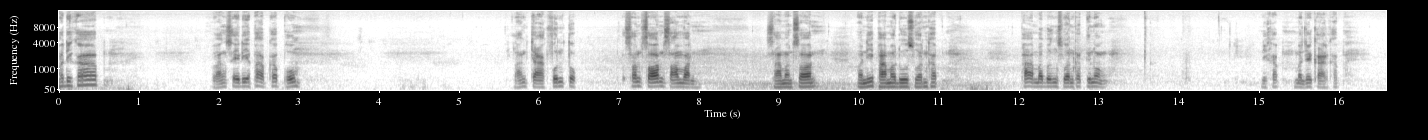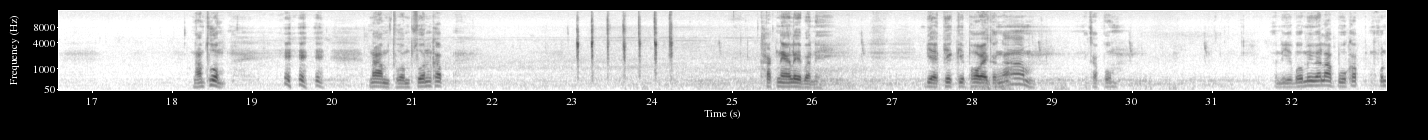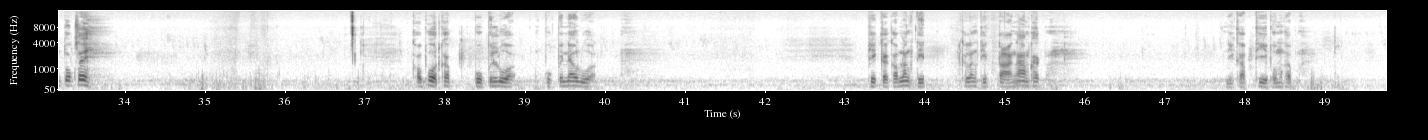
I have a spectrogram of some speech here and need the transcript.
วัสดีครับ หวังเสรีภาพครับผม หลังจากฝนตกซ้อนๆสามวันสามวันซ้อน วันนี้พามาดูสวนครับ พามาเบิงสวนครับพี่น้อง นี่ครับบรรยากาศครับ น้ำท่วม น้ำท่วมสวนครับ คักแน่เลยบัดนี้ เบี้ยพริกที่พอไว้ก็งาม ครับผมวันนี้บ่มีเวลาปลูกครับฝนตกใส่ข้าวโพดครับปลูกเป็นรั้วปลูกเป็นแนวรั้วพริกก็กำลังติดกำลังติดตางามครับนี่ครับที่ผมครับ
